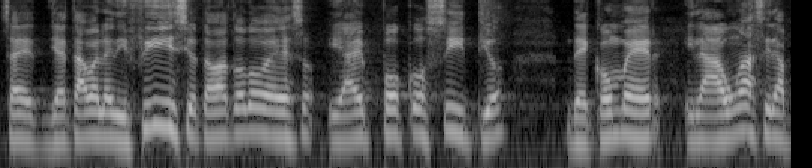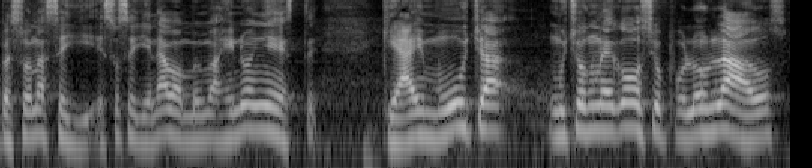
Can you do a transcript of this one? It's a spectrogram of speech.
sea, ya estaba el edificio, estaba todo eso, y hay pocos sitios de comer, y la, aún así la persona, se, eso se llenaba. Me imagino en este, que hay mucha, muchos negocios por los lados,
